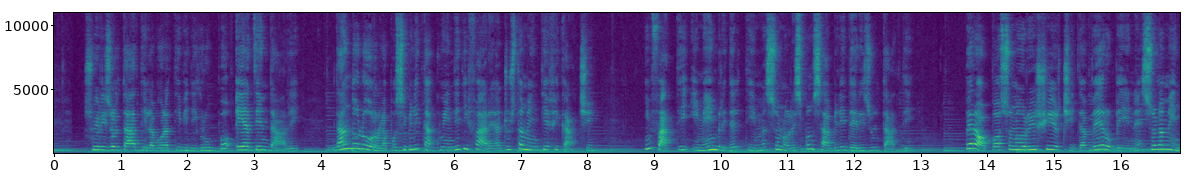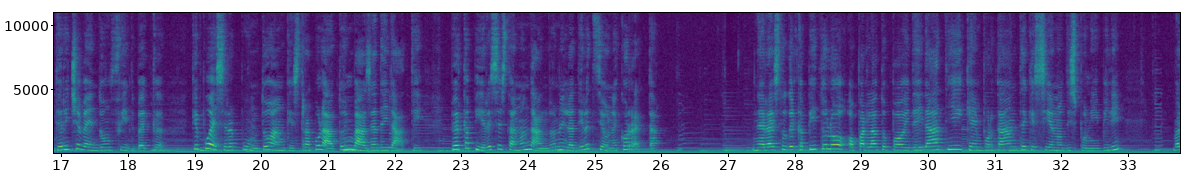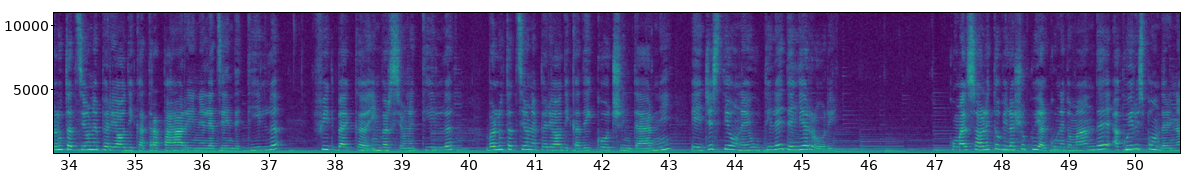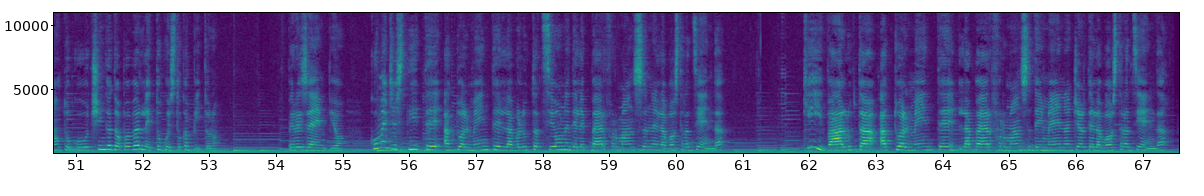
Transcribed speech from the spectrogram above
sui risultati lavorativi di gruppo e aziendali, dando loro la possibilità quindi di fare aggiustamenti efficaci. Infatti i membri del team sono responsabili dei risultati però possono riuscirci davvero bene solamente ricevendo un feedback che può essere appunto anche estrapolato in base a dei dati per capire se stanno andando nella direzione corretta. Nel resto del capitolo ho parlato poi dei dati che è importante che siano disponibili, valutazione periodica tra pari nelle aziende TIL, feedback in versione TIL, valutazione periodica dei coach interni e gestione utile degli errori. Come al solito vi lascio qui alcune domande a cui rispondere in auto-coaching dopo aver letto questo capitolo. Per esempio, come gestite attualmente la valutazione delle performance nella vostra azienda? Chi valuta attualmente la performance dei manager della vostra azienda?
